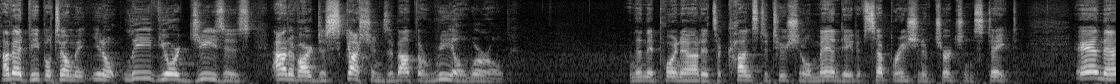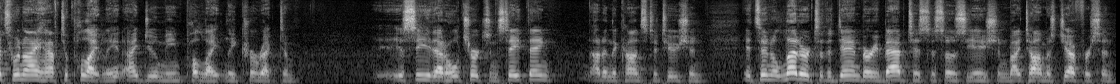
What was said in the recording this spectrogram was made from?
I've had people tell me, you know, leave your Jesus out of our discussions about the real world. And then they point out it's a constitutional mandate of separation of church and state. And that's when I have to politely, and I do mean politely, correct them. You see, that whole church and state thing, not in the Constitution. It's in a letter to the Danbury Baptist Association by Thomas Jefferson.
